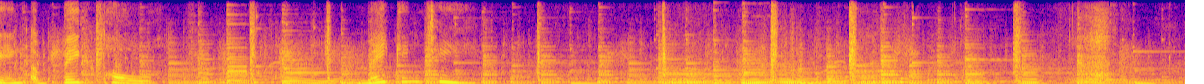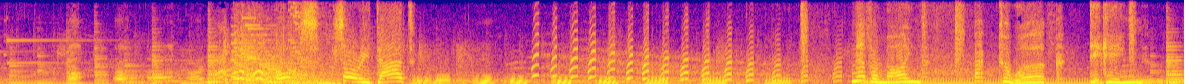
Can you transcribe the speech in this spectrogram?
Digging a big hole. Making tea. Oops, sorry, Dad. Never mind. Back to work. Digging.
